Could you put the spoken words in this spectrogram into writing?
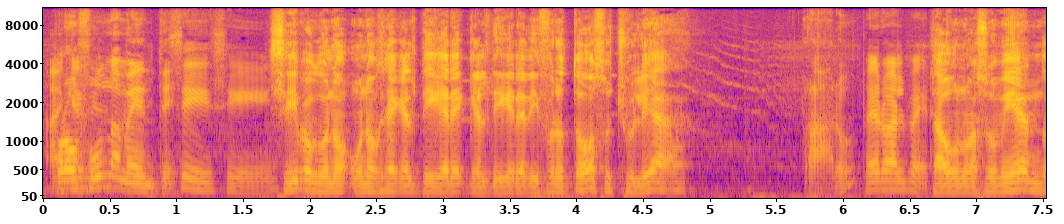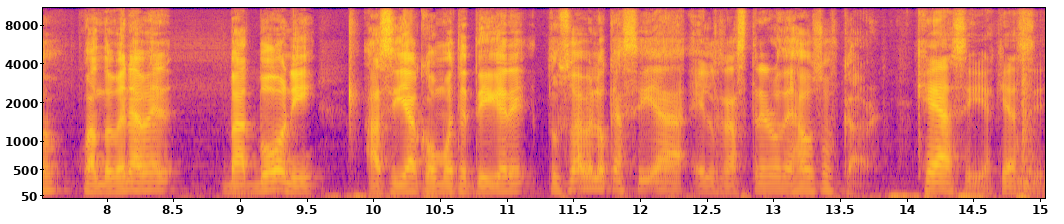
Hay que- profundamente. Sí, sí. Sí, porque uno, uno cree que el tigre, que el tigre disfrutó su chuleada. Claro. Pero Alberto. Está uno asumiendo. Cuando ven a ver Bad Bunny, hacía como este tigre. ¿Tú sabes lo que hacía el rastrero de House of Cards? ¿Qué hacía? ¿Qué hacía?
